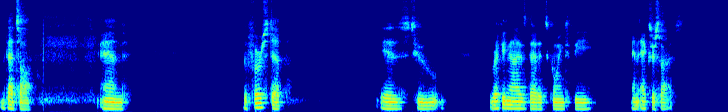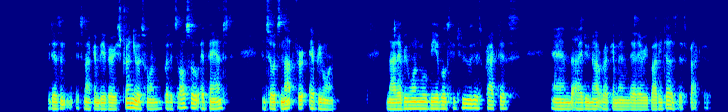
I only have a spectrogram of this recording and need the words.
That's all. And the first step is to recognize that it's going to be an exercise. It doesn't it's not going to be a very strenuous one, but it's also advanced and so it's not for everyone. Not everyone will be able to do this practice and I do not recommend that everybody does this practice.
